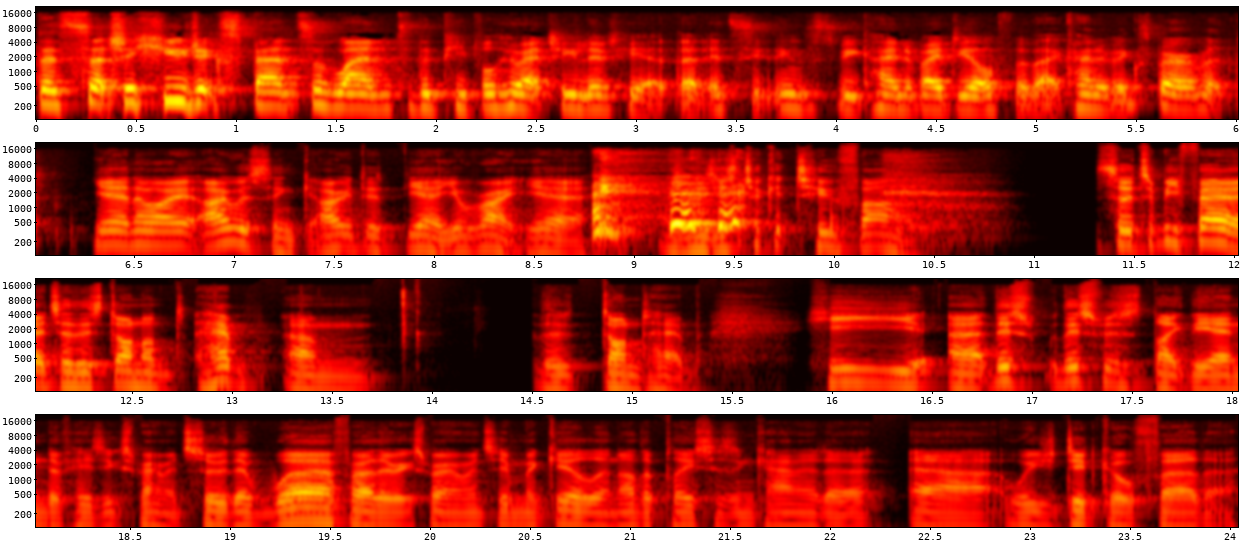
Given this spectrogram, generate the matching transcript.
There's such a huge expanse of land to the people who actually live here that it seems to be kind of ideal for that kind of experiment. Yeah, no, I, I was thinking, I did, yeah, you're right, yeah. And they just took it too far. So to be fair to this Donald Hebb, um, the Donald Hebb, he, uh, this this was like the end of his experiment. So there were further experiments in McGill and other places in Canada, uh, which did go further.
